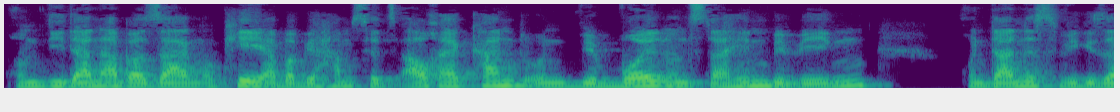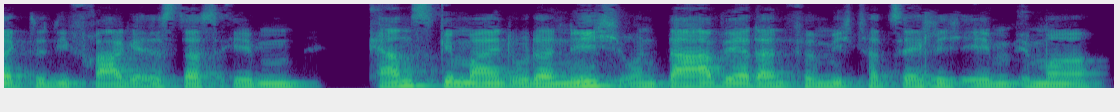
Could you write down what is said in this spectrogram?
und die dann aber sagen, okay, aber wir haben es jetzt auch erkannt und wir wollen uns dahin bewegen. Und dann ist, wie gesagt, die Frage, ist das eben ernst gemeint oder nicht? Und da wäre dann für mich tatsächlich eben immer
